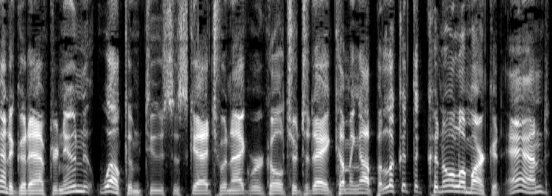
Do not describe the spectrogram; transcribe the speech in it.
And a good afternoon. Welcome to Saskatchewan Agriculture Today. Coming up, a look at the canola market and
